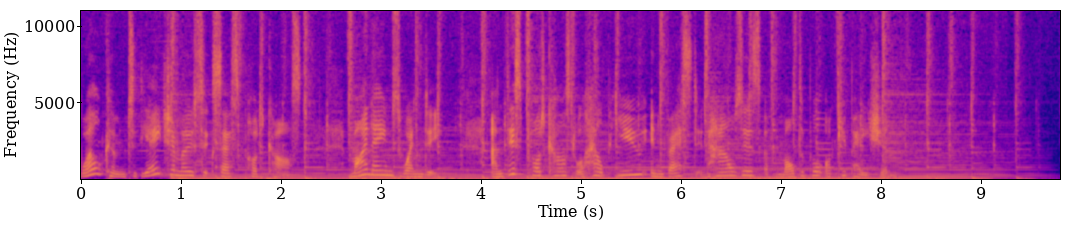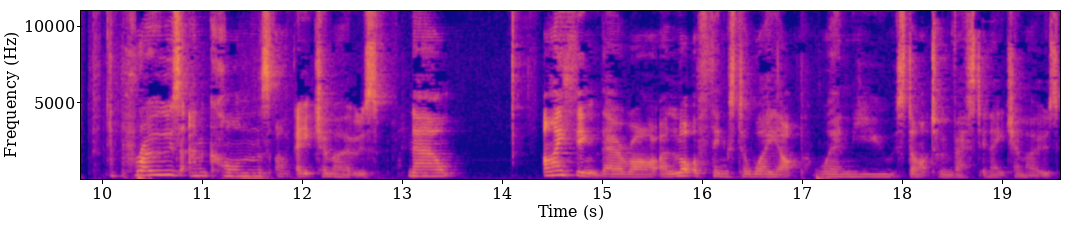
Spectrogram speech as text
Welcome to the HMO Success Podcast. My name's Wendy, and this podcast will help you invest in houses of multiple occupation. The pros and cons of HMOs. Now, I think there are a lot of things to weigh up when you start to invest in HMOs.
